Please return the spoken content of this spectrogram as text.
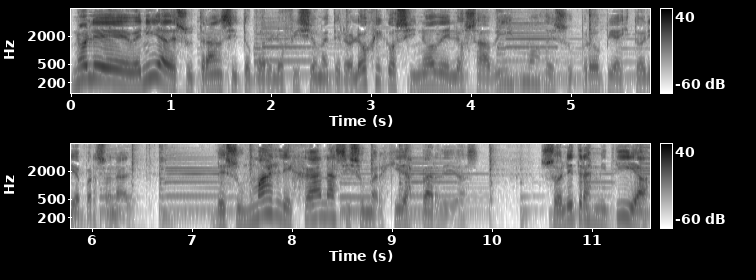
no le venía de su tránsito por el oficio meteorológico, sino de los abismos de su propia historia personal, de sus más lejanas y sumergidas pérdidas. Solé transmitía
